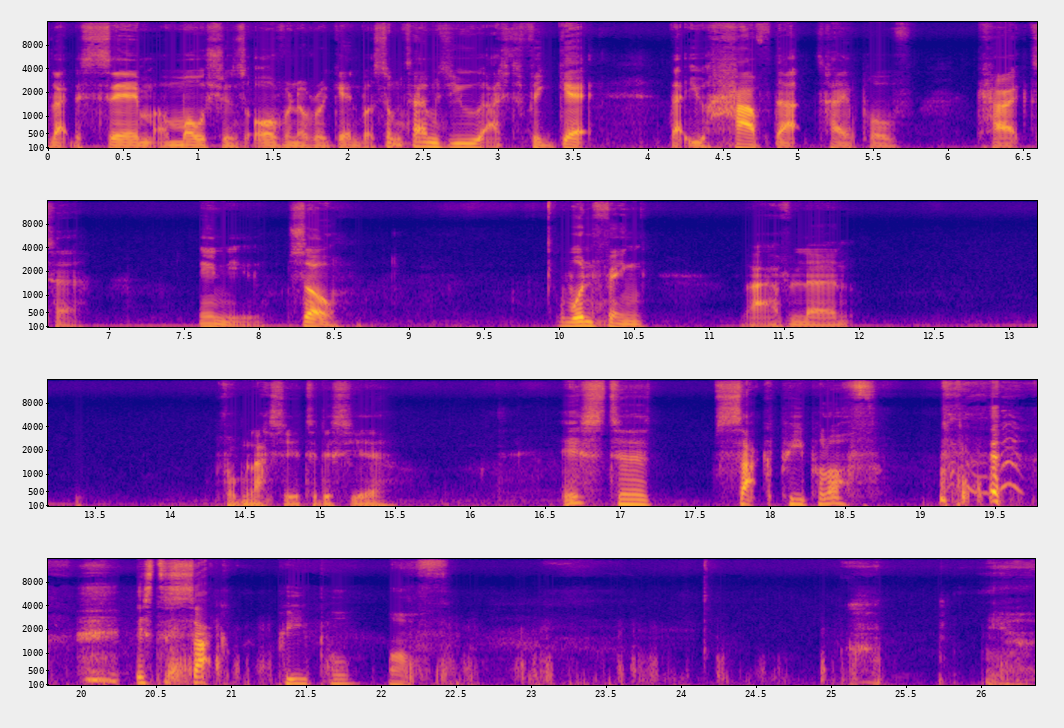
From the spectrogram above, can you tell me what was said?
like the same emotions over and over again. But sometimes you actually forget that you have that type of character in you. So, one thing that I've learned from last year to this year is to sack people off. is to sack people off. Yeah.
